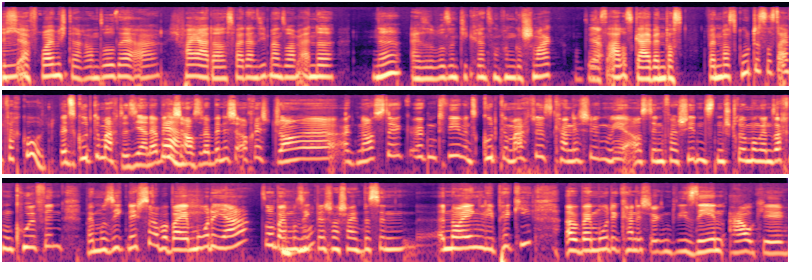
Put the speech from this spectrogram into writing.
ich erfreue mich daran so sehr. Ich feiere das, weil dann sieht man so am Ende, ne, also wo sind die Grenzen von Geschmack und so Ja. ist alles geil. Wenn was, wenn was gut ist, ist einfach gut. Wenn es gut gemacht ist, ja, da bin Ja. ich auch so. Da bin ich auch recht genre-agnostik irgendwie. Wenn es gut gemacht ist, kann ich irgendwie aus den verschiedensten Strömungen Sachen cool finden. Bei Musik nicht so, aber bei Mode ja. So, bei Musik bin ich wahrscheinlich ein bisschen annoyingly picky. Aber bei Mode kann ich irgendwie sehen, ah, okay,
